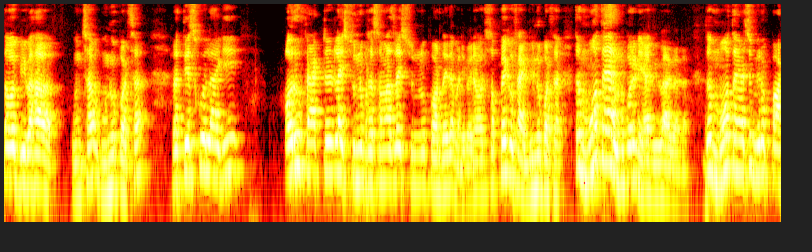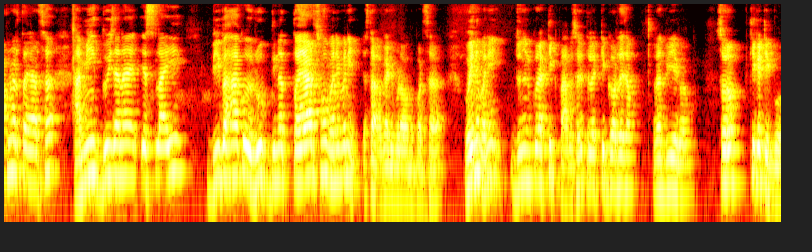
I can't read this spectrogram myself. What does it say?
तब विवाह हुन्छ हुनुपर्छ र त्यसको लागि अरू फ्याक्टरलाई सुन्नुपर्छ समाजलाई सुन्नु पर्दैन भनेको होइन। अरू सबैको फ्याक्ट लिनुपर्छ। तर म तयार हुनु पऱ्यो नि यार विवाह गर्न। जब म तयार छु मेरो पार्टनर तयार छ। हामी दुईजना यसलाई विवाहको रूप दिन तयार छौँ भने पनि यसलाई अगाडि बढाउनुपर्छ। होइन भने जुन जुन कुरा टिक भएको छ त्यसलाई टिक गर्दै जाउँ र बिहे गरौँ। सौरभ के के टिक भयो?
